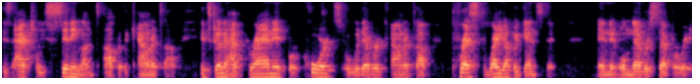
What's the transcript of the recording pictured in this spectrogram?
is actually sitting on top of the countertop. It's going to have granite or quartz or whatever countertop pressed right up against it, and it will never separate.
